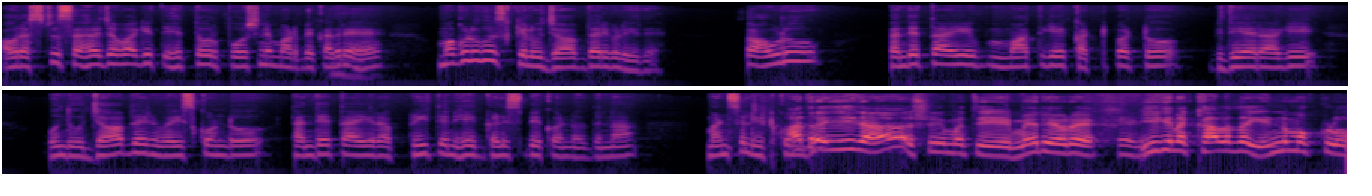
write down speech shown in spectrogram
ಅವರಷ್ಟು ಸಹಜವಾಗಿ ಹೆತ್ತವ್ರು ಪೋಷಣೆ ಮಾಡಬೇಕಾದ್ರೆ ಮಗಳಿಗೂ ಕೆಲವು ಜವಾಬ್ದಾರಿಗಳು ಇದೆ. ಸೊ ಅವಳು ತಂದೆ ತಾಯಿ ಮಾತಿಗೆ ಕಟ್ಟುಪಟ್ಟು ವಿಧೇಯರಾಗಿ ಒಂದು ಜವಾಬ್ದಾರಿ ವಹಿಸ್ಕೊಂಡು ತಂದೆ ತಾಯಿರ ಪ್ರೀತಿಯನ್ನು ಹೇಗೆ ಗಳಿಸಬೇಕು ಅನ್ನೋದನ್ನ ಮನಸ್ಸಲ್ಲಿ ಇಟ್ಕೊಂಡು ಆದರೆ ಈಗ ಶ್ರೀಮತಿ ಮೇರಿ ಅವರೇ ಈಗಿನ ಕಾಲದ ಹೆಣ್ಣು ಮಕ್ಕಳು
